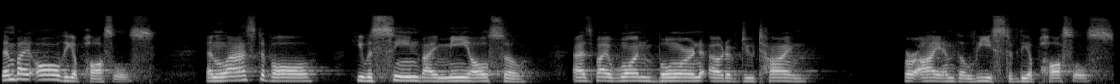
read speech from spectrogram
then by all the apostles. And last of all, he was seen by me also, as by one born out of due time. For I am the least of the apostles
